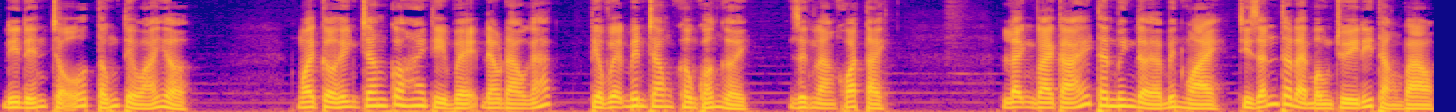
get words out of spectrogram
đi đến chỗ Tống Tiểu Ái ở. Ngoài cửa hình trăng có hai thị vệ đeo đào gác, tiểu viện bên trong không có người. Dương Lăng khoát tay. Lệnh vài cái, thân minh đợi ở bên ngoài, chỉ dẫn theo đại bồng trùy đi thẳng vào.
